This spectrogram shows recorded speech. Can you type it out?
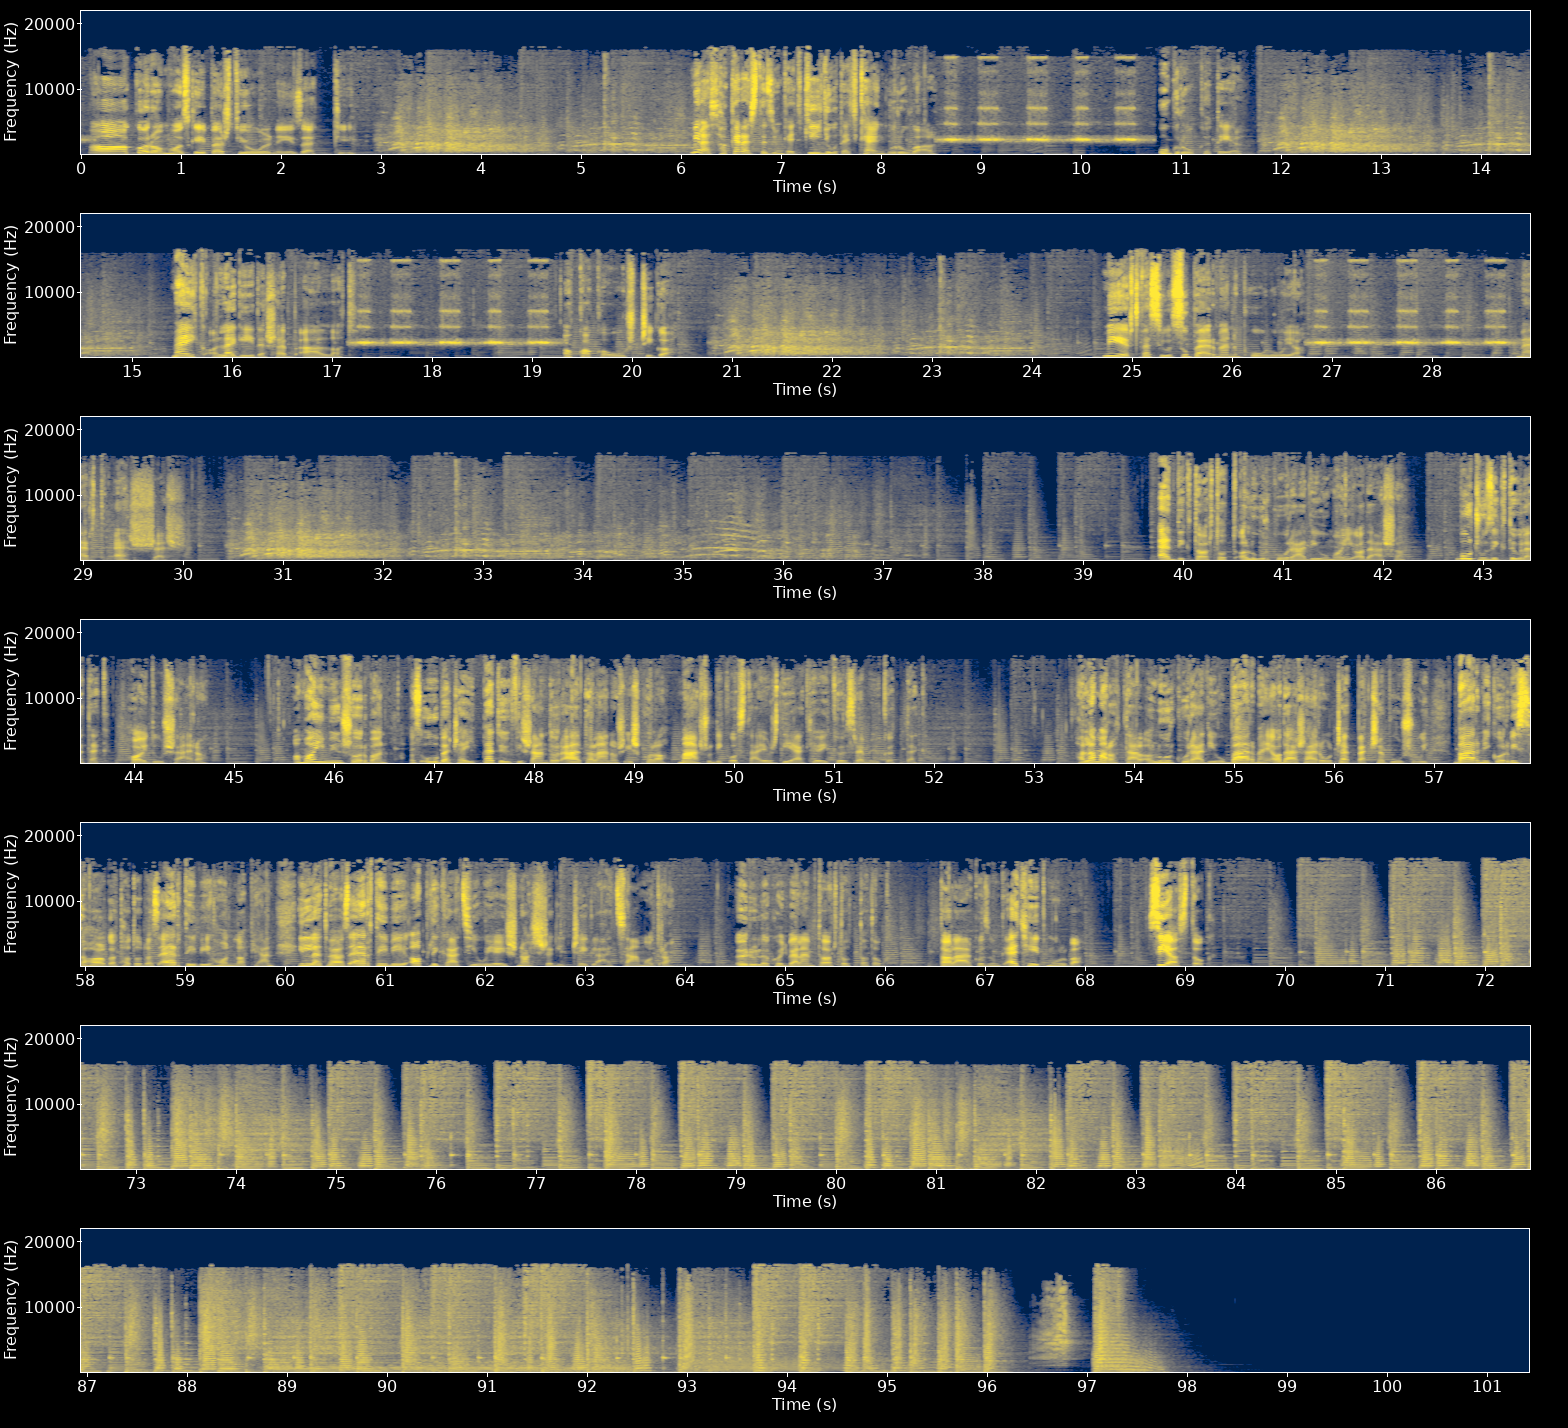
A koromhoz képest jól nézek ki. Mi lesz, ha keresztezünk egy kígyót egy kenguruval? Ugrókötél. Melyik a legédesebb állat? A kakaós csiga. Miért feszül Superman pólója? Mert esses. Eddig tartott a Lurkó Rádió mai adása. Búcsúzik tőletek hajdúsára. A mai műsorban az Óbecsei Petőfi Sándor általános iskola második osztályos diákjai közreműködtek. Ha lemaradtál a Lurkó Rádió bármely adásáról cseppet se búsulj, bármikor visszahallgathatod az RTV honlapján, illetve az RTV applikációja is nagy segítség lehet számodra. Örülök, hogy velem tartottatok. Találkozunk egy hét múlva. Sziasztok!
